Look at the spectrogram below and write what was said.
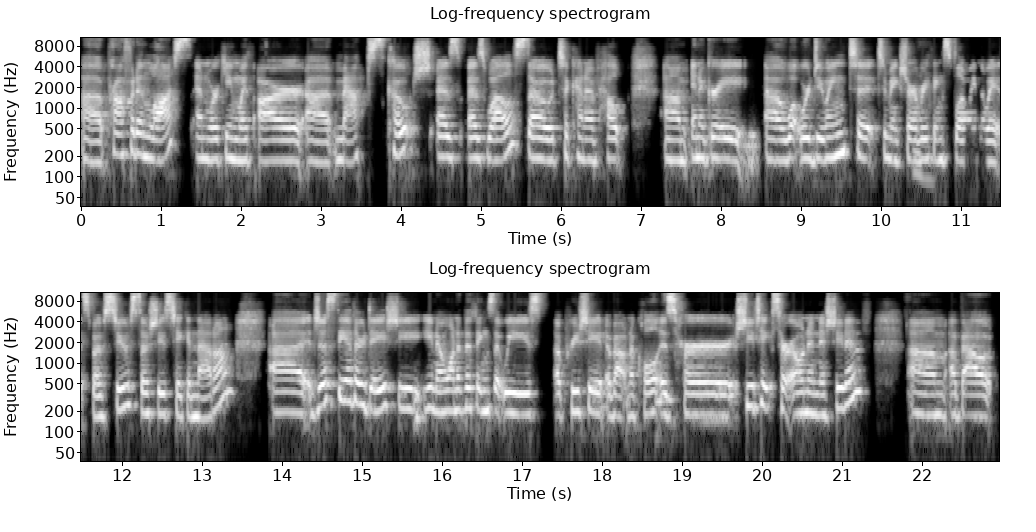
uh, profit and loss and working with our uh, maps coach as as well. So to kind of help um, integrate uh, what we're doing to to make sure mm-hmm. everything's flowing the way it's supposed to. So she's taken that on. Uh, just the other day, she, you know, one of the things that we appreciate about Nicole is her. She takes her own initiative um, about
